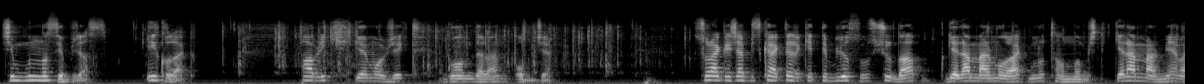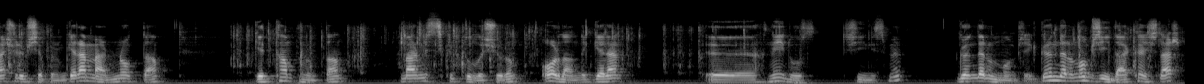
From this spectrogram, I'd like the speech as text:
Şimdi bunu nasıl yapacağız? İlk olarak public game object gönderen obje. Sonra arkadaşlar biz karakter harekette biliyorsunuz şurada gelen mermi olarak bunu tanımlamıştık. Gelen mermiye hemen şöyle bir şey yapıyorum. Gelen mermi nokta get component'tan mermi script'e ulaşıyorum. Oradan da gelen e, neydi o şeyin ismi? Gönderen obje. Gönderen objeyi de arkadaşlar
